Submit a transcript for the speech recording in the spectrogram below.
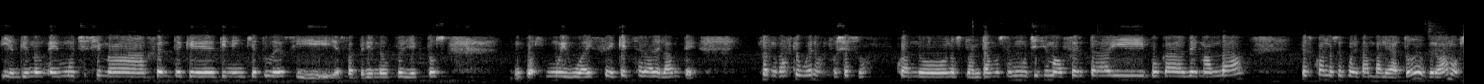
y entiendo que hay muchísima gente que tiene inquietudes y está teniendo proyectos pues muy guays eh, que echar adelante. Lo que pasa es que, bueno, pues eso, cuando nos plantamos en muchísima oferta y poca demanda es cuando se puede tambalear todo, pero vamos.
